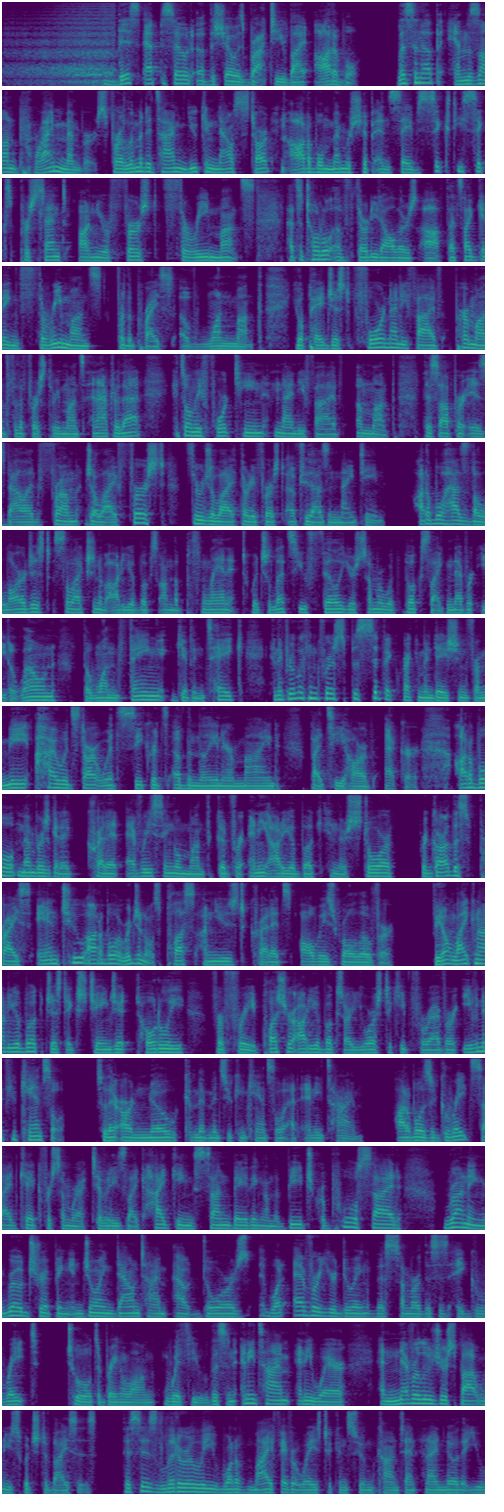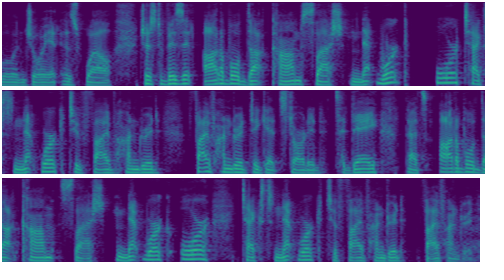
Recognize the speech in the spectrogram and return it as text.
This episode of the show is brought to you by Audible. Listen up, Amazon Prime members. For a limited time, you can now start an Audible membership and save 66% on your first three months. That's a total of $30 off. That's like getting three months for the price of one month. You'll pay just $4.95 per month for the first three months. And after that, it's only $14.95 a month. This offer is valid from July 1st through July 31st of 2019. Audible has the largest selection of audiobooks on the planet, which lets you fill your summer with books like Never Eat Alone, The One Thing, Give and Take. And if you're looking for a specific recommendation from me, I would start with Secrets of the Millionaire Mind by T. Harv Eker. Audible members get a credit every single month, good for any audiobook in their store, regardless of price, and two Audible originals, plus unused credits always roll over. If you don't like an audiobook, just exchange it totally for free. Plus, your audiobooks are yours to keep forever, even if you cancel. So there are no commitments you can cancel at any time. Audible is a great sidekick for summer activities like hiking, sunbathing on the beach or poolside, running, road tripping, enjoying downtime outdoors. Whatever you're doing this summer, this is a great tool to bring along with you. Listen anytime, anywhere, and never lose your spot when you switch devices. This is literally one of my favorite ways to consume content, and I know that you will enjoy it as well. Just visit audible.com slash network or text network to 500 500 to get started today. That's audible.com slash network or text network to 500 500.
